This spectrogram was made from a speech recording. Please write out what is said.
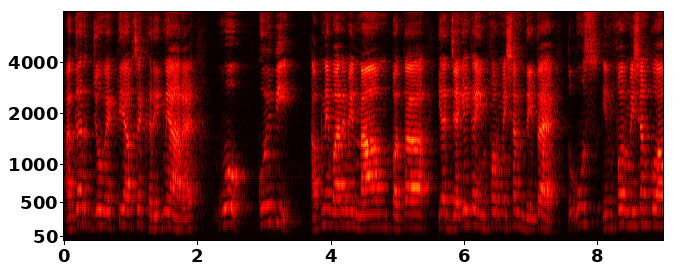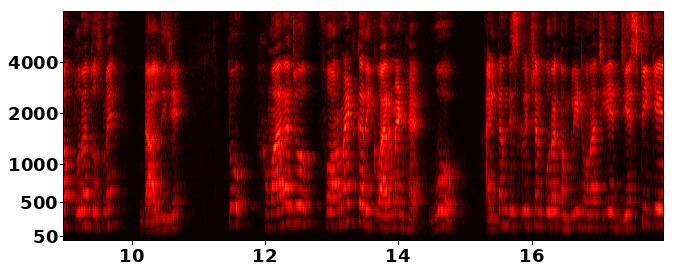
अगर जो व्यक्ति आपसे खरीदने आ रहा है, वो कोई भी अपने बारे में नाम, पता या जगह का इंफॉर्मेशन देता है तो उस इंफॉर्मेशन को आप तुरंत उसमें डाल दीजिए। तो हमारा जो फॉर्मेट का रिक्वायरमेंट है, वो आइटम डिस्क्रिप्शन पूरा कंप्लीट होना चाहिए। जीएसटी के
